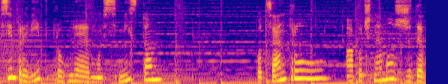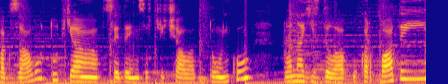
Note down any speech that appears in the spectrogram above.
Всім привіт! Прогуляємось містом по центру, а почнемо з ЖД вокзалу. Тут я в цей день зустрічала доньку. Вона їздила у Карпати.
